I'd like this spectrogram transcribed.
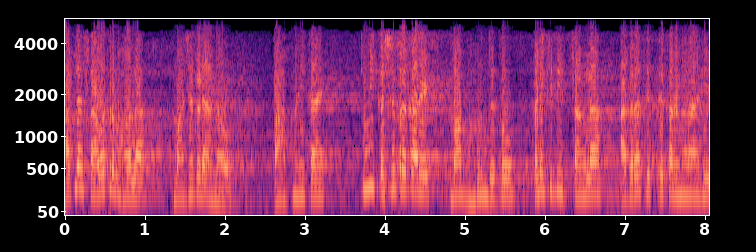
आपल्या सावत्र भावाला माझ्याकडे आणावं. पाहत नाही काय? की मी कशा प्रकारे माप भरून देतो आणि किती चांगला आदरातिथ्य करणार आहे?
